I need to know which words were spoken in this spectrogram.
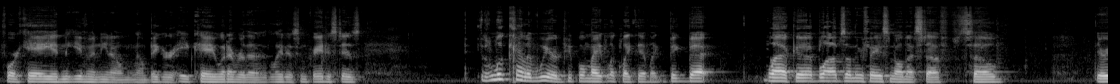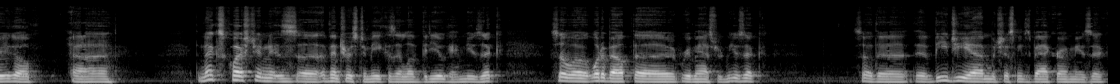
4K, and even, you know, bigger 8K, whatever the latest and greatest is, it'll look kind of weird. People might look like they have, like, big bat, black uh, blobs on their face and all that stuff. So, there you go. Uh, the next question is uh, of interest to me because I love video game music. So uh, what about the remastered music? So the, the BGM, which just means background music,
